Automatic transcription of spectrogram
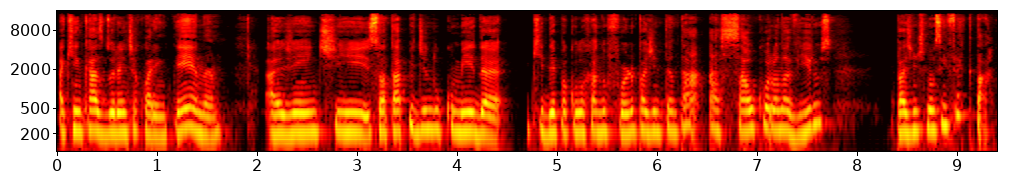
aqui em casa, durante a quarentena, a gente só tá pedindo comida que dê pra colocar no forno pra gente tentar assar o coronavírus pra gente não se infectar.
